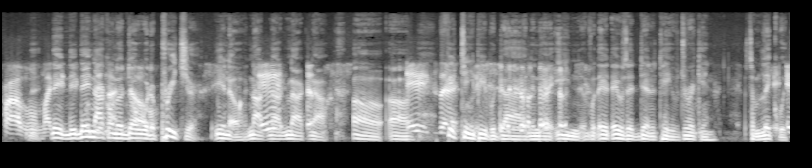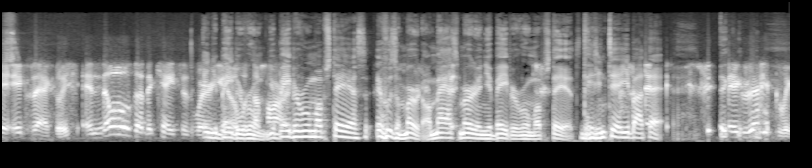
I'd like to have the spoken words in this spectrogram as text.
problem. Like they they, they knock on the door know. with a preacher, you know, knock knock knock knock. Uh, uh, Exactly. Fifteen people died in there eating. They, they was at dinner table drinking some liquids. Exactly. And those are the cases where in your you know, baby with room, your baby room upstairs. It was a murder, a mass murder in your baby room upstairs. They didn't tell you about that. Exactly.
